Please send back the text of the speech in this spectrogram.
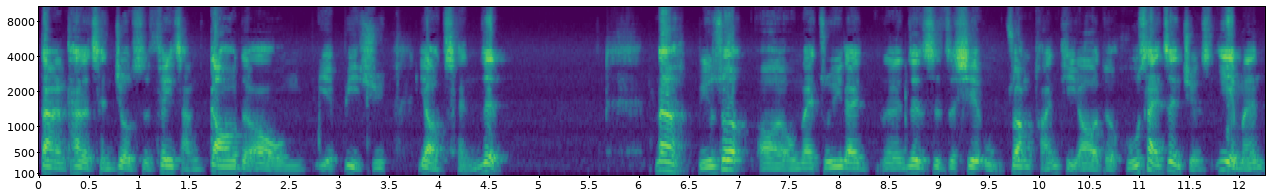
当然，它的成就是非常高的哦，我们也必须要承认。那比如说哦，我们来逐一来呃认识这些武装团体哦的胡塞政权是也门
